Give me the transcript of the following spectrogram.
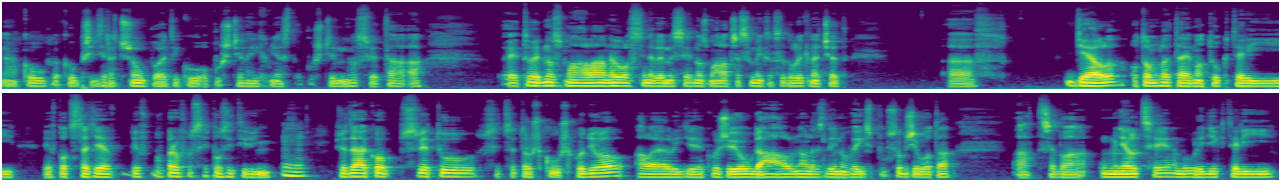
nějakou takovou přízračnou poetiku opuštěných měst, opuštěného světa a je to jedno z mála, nebo vlastně nevím, jestli jedno z mála, jsem jich zase tolik nečet, eh, děl o tomhle tématu, který je v podstatě je opravdu prostě pozitivní. Mhm. Že to jako světu sice trošku uškodilo, ale lidi jako žijou dál, nalezli nový způsob života a třeba umělci nebo lidi, kteří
